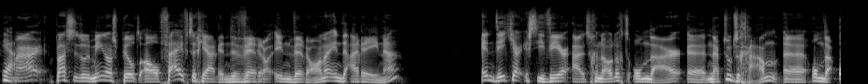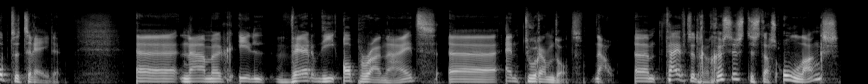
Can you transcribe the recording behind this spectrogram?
Ja. Maar Placido Domingo speelt al 50 jaar in, de Ver in Verona, in de Arena. En dit jaar is hij weer uitgenodigd om daar naartoe te gaan, om daar op te treden. Namelijk Il Verdi Opera Night en Turandot. Nou, um, ehm, 25 augustus, dus dat is onlangs.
